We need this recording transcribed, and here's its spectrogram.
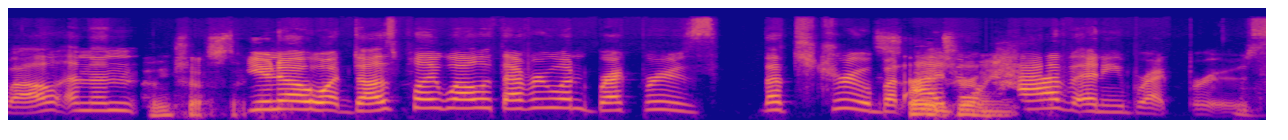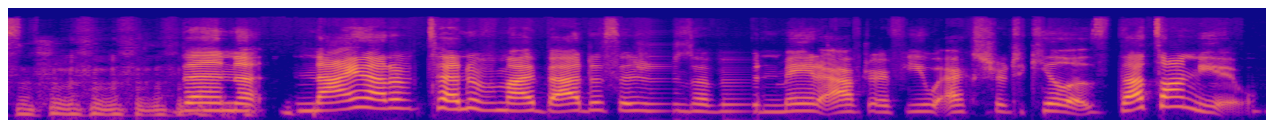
Well, and then Interesting. you know what does play well with everyone? Breck Brews. That's true, but I true. don't have any Breck Brews. then nine out of ten of my bad decisions have been made after a few extra tequilas. That's on you.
